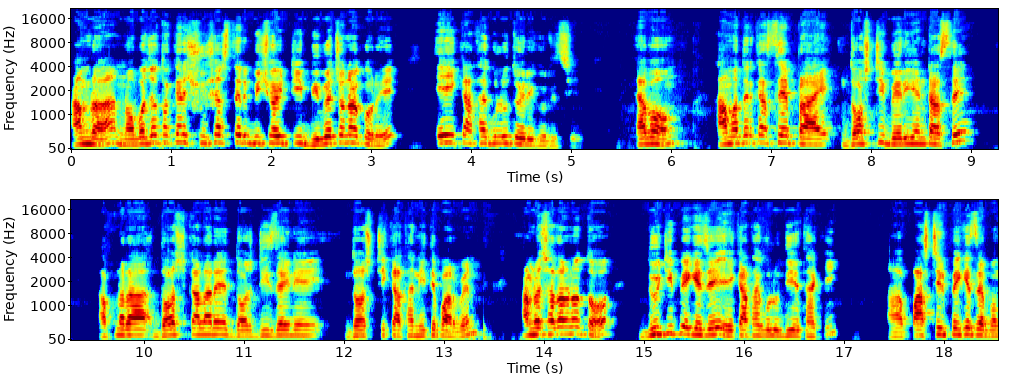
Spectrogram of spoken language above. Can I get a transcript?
আমরা নবজাতকের সুস্বাস্থ্যের বিষয়টি বিবেচনা করে এই কাঁথাগুলো তৈরি করেছি এবং আমাদের কাছে প্রায় দশটি ভেরিয়েন্ট আছে। আপনারা দশ কালারে দশ ডিজাইনে দশটি কাঁথা নিতে পারবেন। আমরা সাধারণত দুইটি প্যাকেজে এই কাঁথাগুলো দিয়ে থাকি পাঁচটির প্যাকেজ এবং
